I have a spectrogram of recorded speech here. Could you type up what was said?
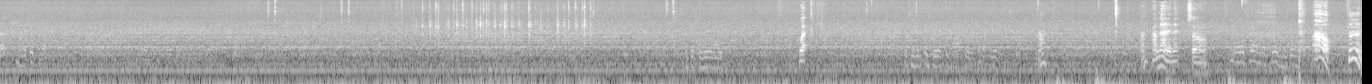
That's number six, right? realize What? Huh? I'm not in it, so. Oh! Hmm.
